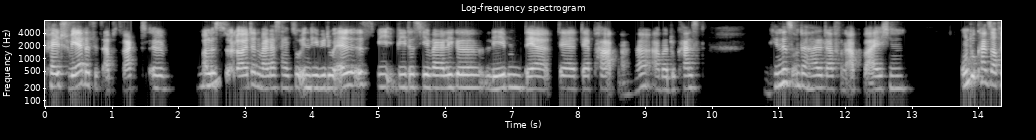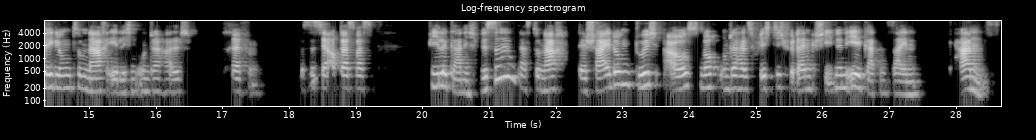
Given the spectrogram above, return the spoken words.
fällt schwer, das jetzt abstrakt äh, mhm. alles zu erläutern, weil das halt so individuell ist, wie, wie das jeweilige Leben der, der, der Partner. Ne? Aber du kannst Kindesunterhalt davon abweichen. Und du kannst auch Regelungen zum nachehelichen Unterhalt treffen. Das ist ja auch das, was viele gar nicht wissen, dass du nach der Scheidung durchaus noch unterhaltspflichtig für deinen geschiedenen Ehegatten sein kannst.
